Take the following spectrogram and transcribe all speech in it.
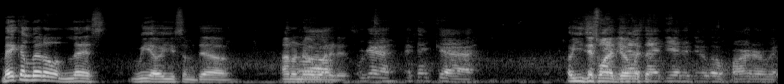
Make a little list. We owe you some dough. I don't know what it is. We're gonna. I think. Uh, Oh, you just want to do it with has it. idea to do a little barter with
